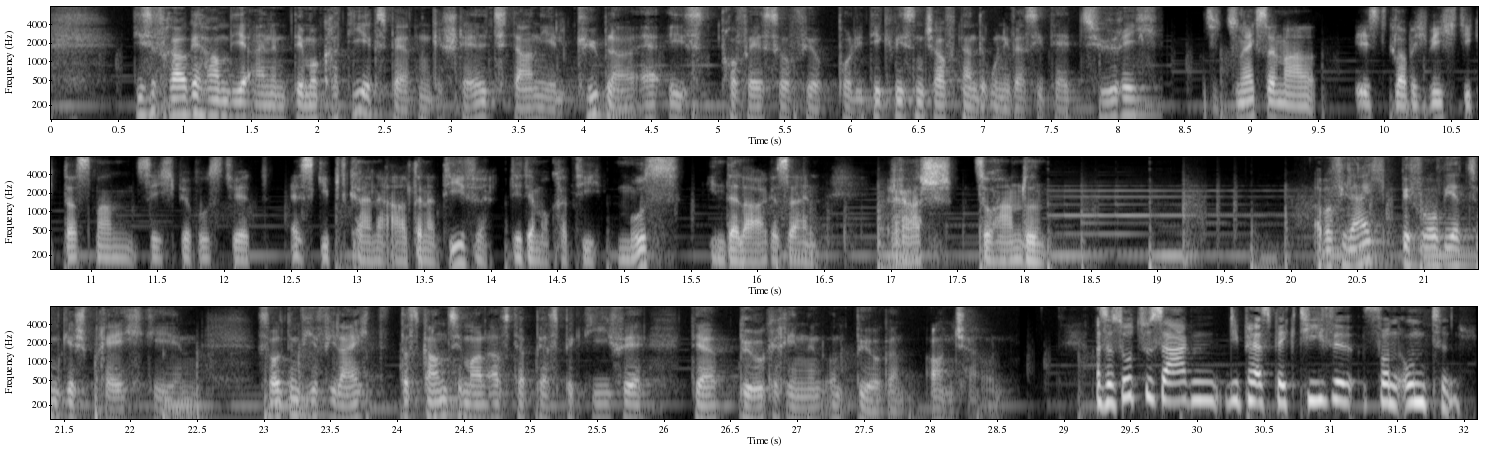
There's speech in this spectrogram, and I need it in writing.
diese Frage haben wir einem Demokratieexperten gestellt, Daniel Kübler. Er ist Professor für Politikwissenschaften an der Universität Zürich also zunächst einmal ist, glaube ich, wichtig, dass man sich bewusst wird, es gibt keine Alternative. Die Demokratie muss in der Lage sein, rasch zu handeln. Aber vielleicht, bevor wir zum Gespräch gehen, sollten wir vielleicht das Ganze mal aus der Perspektive der Bürgerinnen und Bürger anschauen. Also sozusagen die Perspektive von unten.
